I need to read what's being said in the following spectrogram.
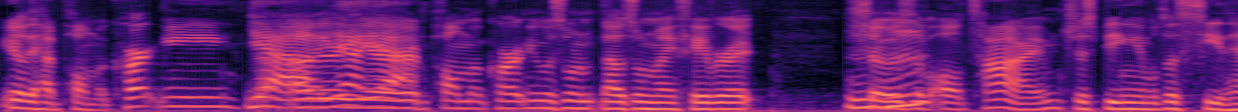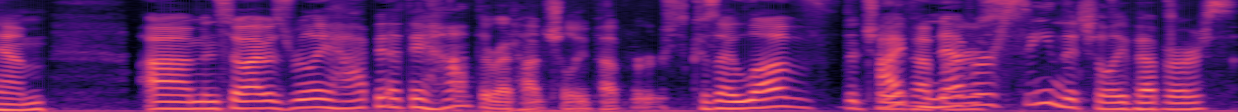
you know, they had Paul McCartney the Yeah, other yeah, year, yeah. and Paul McCartney was one. That was one of my favorite shows of all time. Just being able to see them, um, and so I was really happy that they had the Red Hot Chili Peppers because I love the Chili I've Peppers. never seen the Chili Peppers.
